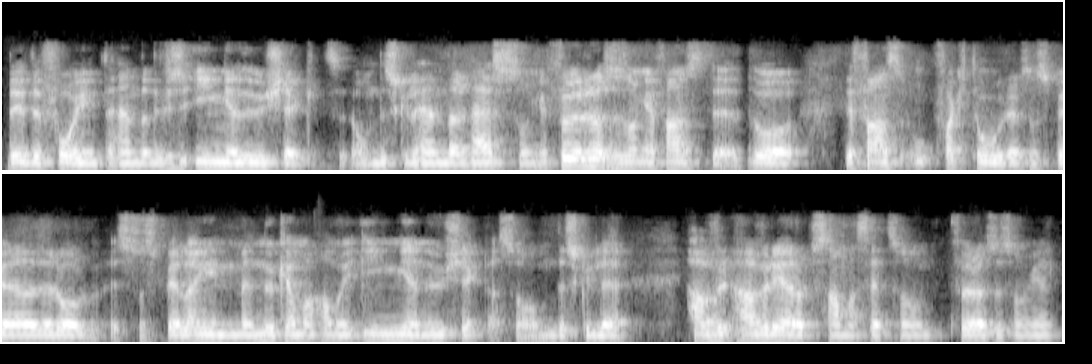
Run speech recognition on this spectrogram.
Det, det får ju inte hända. Det finns ju ingen ursäkt om det skulle hända den här säsongen. Förra säsongen fanns det. Då det fanns faktorer som spelade roll, som spelade in. Men nu kan man, har man ju ingen ursäkt alltså, om det skulle haver, haverera på samma sätt som förra säsongen.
